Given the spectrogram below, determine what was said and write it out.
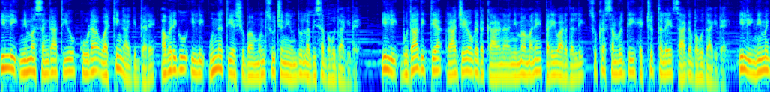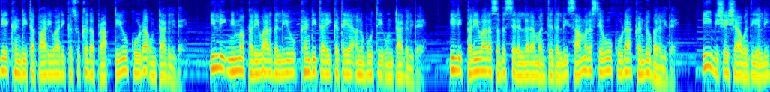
ಇಲ್ಲಿ ನಿಮ್ಮ ಸಂಗಾತಿಯೂ ಕೂಡ ವರ್ಕಿಂಗ್ ಆಗಿದ್ದರೆ ಅವರಿಗೂ ಇಲ್ಲಿ ಉನ್ನತಿಯ ಶುಭ ಮುನ್ಸೂಚನೆಯೊಂದು ಲಭಿಸಬಹುದಾಗಿದೆ. ಇಲ್ಲಿ ಬುಧಾದಿತ್ಯ ರಾಜಯೋಗದ ಕಾರಣ ನಿಮ್ಮ ಮನೆ ಪರಿವಾರದಲ್ಲಿ ಸುಖ ಸಮೃದ್ಧಿ ಹೆಚ್ಚುತ್ತಲೇ ಸಾಗಬಹುದಾಗಿದೆ. ಇಲ್ಲಿ ನಿಮಗೆ ಖಂಡಿತ ಪಾರಿವಾರಿಕ ಸುಖದ ಪ್ರಾಪ್ತಿಯೂ ಕೂಡ ಉಂಟಾಗಲಿದೆ. ಇಲ್ಲಿ ನಿಮ್ಮ ಪರಿವಾರದಲ್ಲಿಯೂ ಖಂಡಿತ ಏಕತೆಯ ಅನುಭೂತಿ ಉಂಟಾಗಲಿದೆ. ಇಲ್ಲಿ ಪರಿವಾರ ಸದಸ್ಯರೆಲ್ಲರ ಮಧ್ಯದಲ್ಲಿ ಸಾಮರಸ್ಯವೂ ಕೂಡ ಕಂಡುಬರಲಿದೆ. ಈ ವಿಶೇಷ ಅವಧಿಯಲ್ಲಿ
